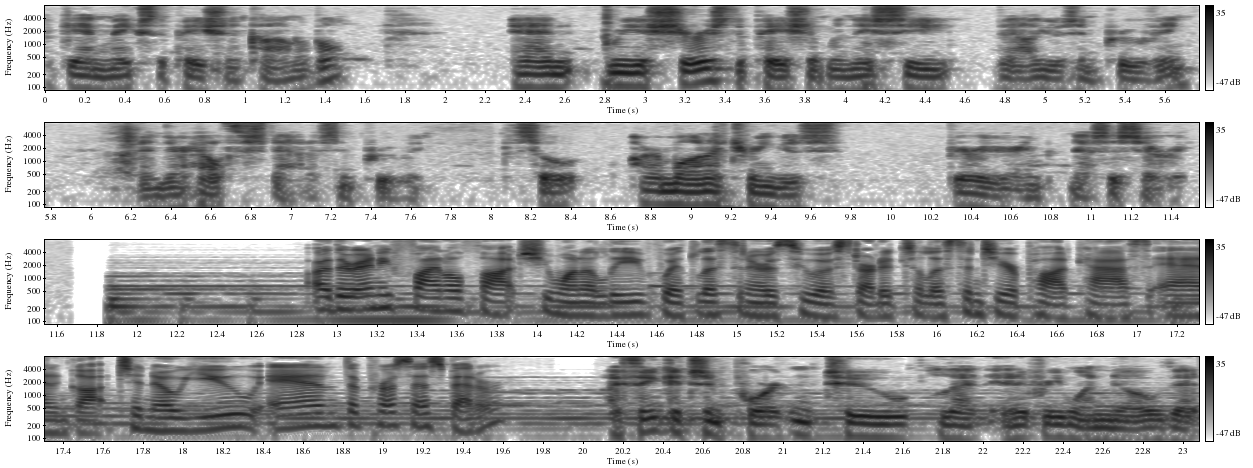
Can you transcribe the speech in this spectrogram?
again makes the patient accountable and reassures the patient when they see values improving and their health status improving. So our monitoring is very, very necessary. Are there any final thoughts you want to leave with listeners who have started to listen to your podcast and got to know you and the process better? I think it's important to let everyone know that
